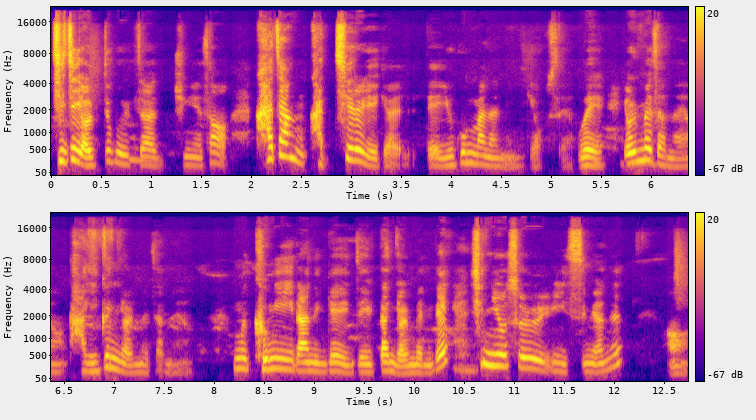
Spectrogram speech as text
지지 12글자 중에서 가장 가치를 얘기할 때 유금만 하는 게 없어요. 왜? 열매잖아요. 다 익은 열매잖아요. 그러면 금이라는 게 이제 일단 열매인데, 신유술이 있으면은, 어,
